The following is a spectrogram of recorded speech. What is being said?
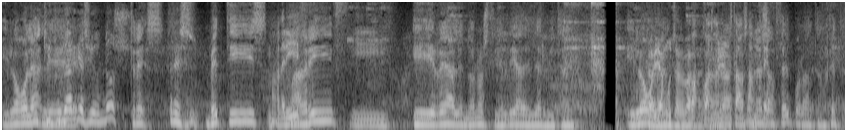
y luego le, El titular le- que ha sido en dos. tres Tres. Betis, Madrid. Madrid, y y Real en Donosti el día del derby también. Y luego Que había muchas bajas cuando también. no estaba Sánchez. por la tarjeta.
